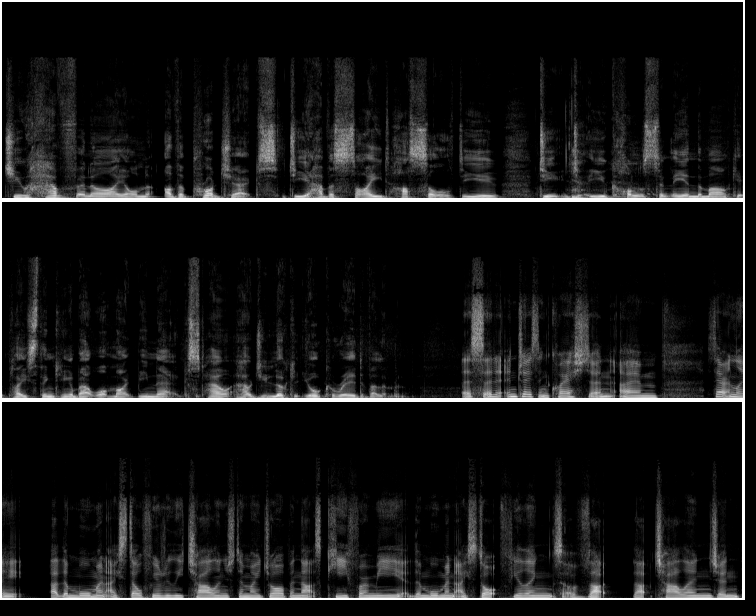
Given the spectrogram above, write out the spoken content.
Do you have an eye on other projects? Do you have a side hustle? Do you do you, do, are you constantly in the marketplace thinking about what might be next? How how do you look at your career development? It's an interesting question. Um, certainly at the moment I still feel really challenged in my job and that's key for me. At the moment I stop feeling sort of that that challenge and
